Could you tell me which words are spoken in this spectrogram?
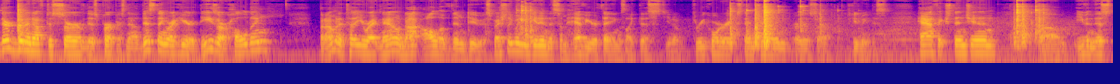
they're good enough to serve this purpose. Now this thing right here, these are holding, but I'm going to tell you right now, not all of them do. Especially when you get into some heavier things like this, you know, three quarter extension or this, uh, excuse me, this half extension, um, even this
